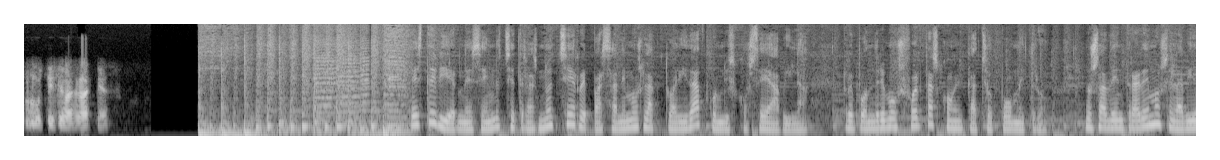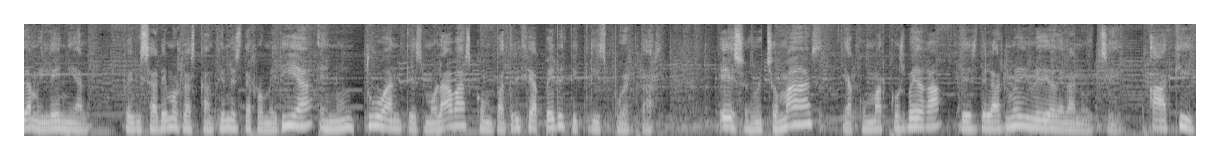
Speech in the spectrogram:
Muchísimas gracias. Este viernes en Noche tras Noche repasaremos la actualidad con Luis José Ávila. Repondremos fuerzas con el cachopómetro. Nos adentraremos en la vida millennial. Revisaremos las canciones de romería en un Tú antes molabas con Patricia Pérez y Cris Puertas. Eso y mucho más, ya con Marcos Vega, desde las nueve y media de la noche, aquí,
